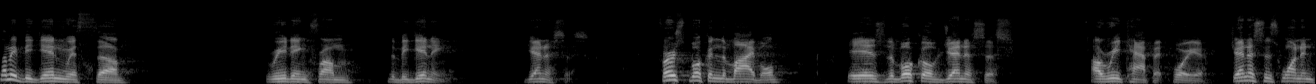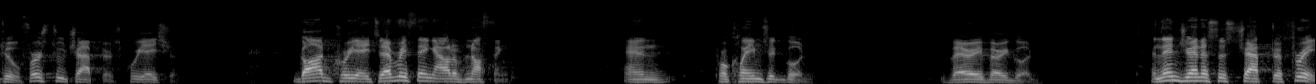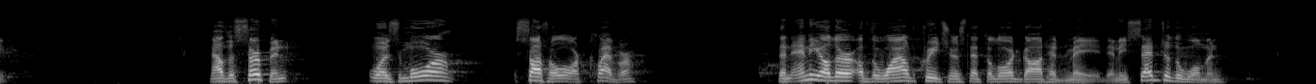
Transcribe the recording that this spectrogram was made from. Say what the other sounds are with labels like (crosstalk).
Let me begin with uh, reading from the beginning, Genesis. First book in the Bible is the book of Genesis. I'll recap it for you. Genesis 1 and 2, first two chapters, creation. God creates everything out of nothing and proclaims it good. Very, very good. And then Genesis chapter 3. Now the serpent was more subtle or clever than any other of the wild creatures that the Lord God had made. And he said to the woman,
